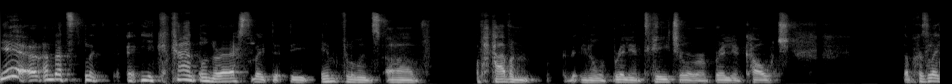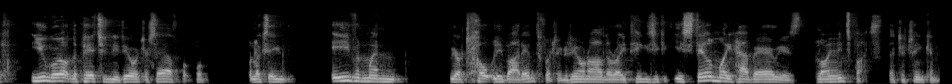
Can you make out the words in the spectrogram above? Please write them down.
Yeah, and that's like you can't underestimate the, the influence of of having you know a brilliant teacher or a brilliant coach. Because like you go out on the pitch and you do it yourself, but but, but like say even when you're totally bought into it and you're doing all the right things, you, you still might have areas blind spots that you're thinking.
